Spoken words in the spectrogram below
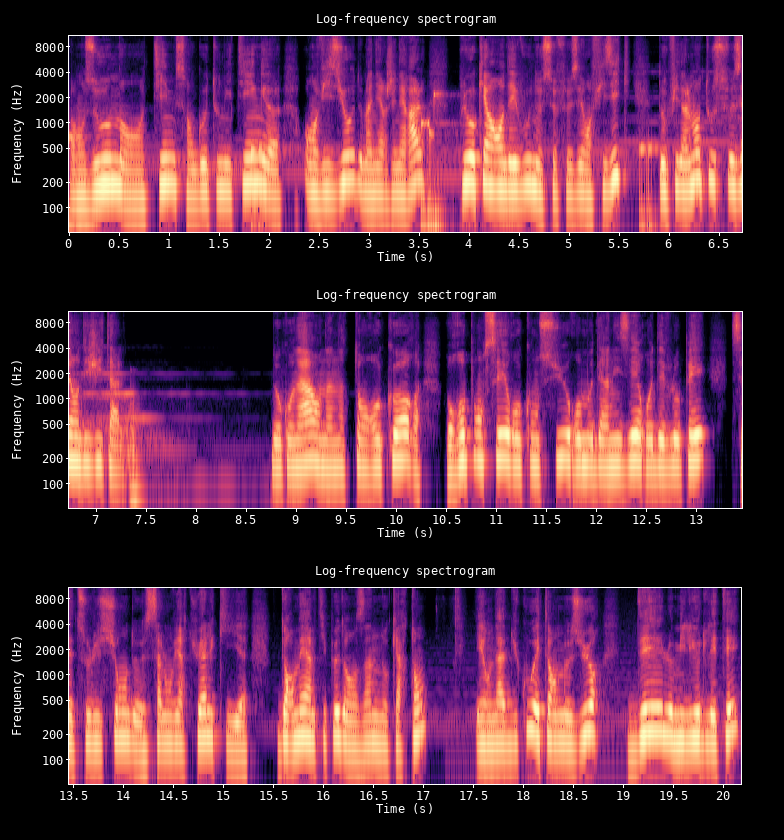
en Zoom, en Teams, en GoToMeeting, en visio de manière générale. Plus aucun rendez-vous ne se faisait en physique, donc finalement tout se faisait en digital. Donc on a en un temps record repensé, reconçu, remodernisé, redéveloppé cette solution de salon virtuel qui dormait un petit peu dans un de nos cartons. Et on a du coup été en mesure, dès le milieu de l'été,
